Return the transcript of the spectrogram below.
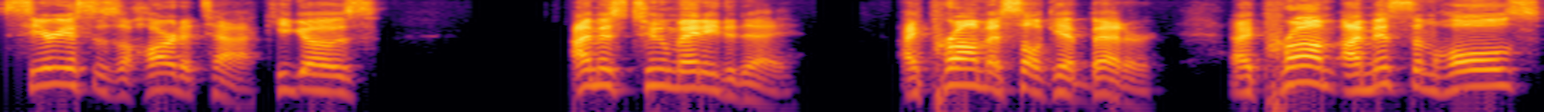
serious as a heart attack. He goes, I missed too many today. I promise I'll get better. I prom I missed some holes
